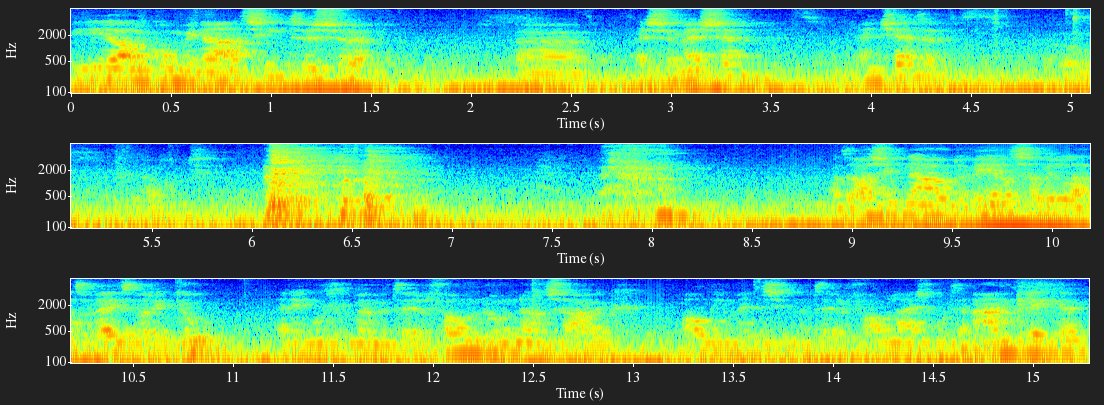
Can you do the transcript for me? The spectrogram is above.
ideale combinatie tussen uh, sms'en en chatten. Oh, heel goed. Want als ik nou de wereld zou willen laten weten wat ik doe, en ik moet het met mijn telefoon doen, dan zou ik al die mensen in mijn telefoonlijst moeten aanklikken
